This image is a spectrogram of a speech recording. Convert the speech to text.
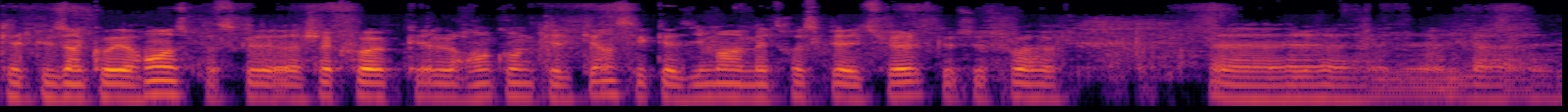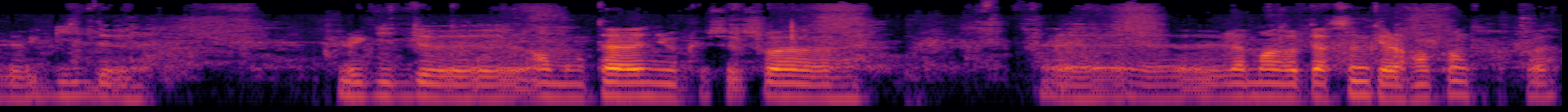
quelques incohérences parce que à chaque fois qu'elle rencontre quelqu'un, c'est quasiment un maître spirituel, que ce soit euh, le guide le guide en montagne ou que ce soit euh, la moindre personne qu'elle rencontre. Quoi.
